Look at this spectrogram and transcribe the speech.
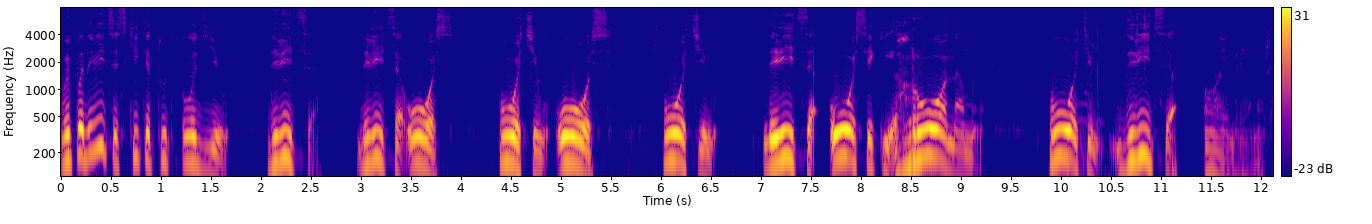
ви подивіться, скільки тут плодів. Дивіться, дивіться, ось, потім, ось, потім. Дивіться, ось які гронами. Потім, дивіться, ой, блін, уже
